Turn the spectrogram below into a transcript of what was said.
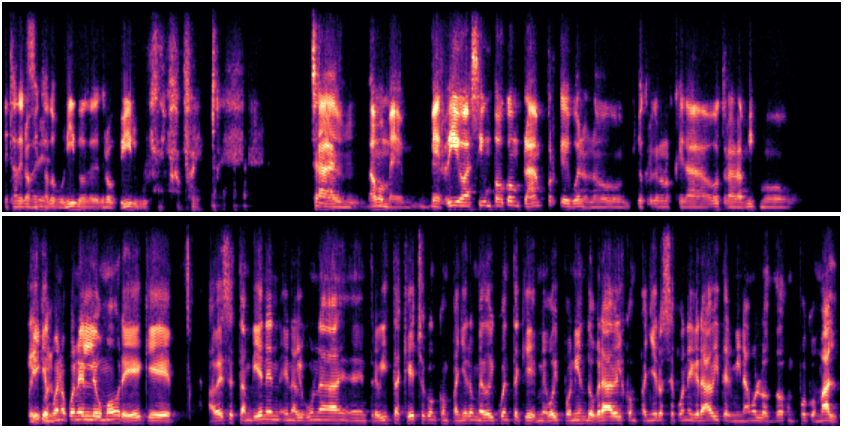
Esta de los Estados Unidos, de, los virus. Pues. O sea, vamos, me, río así un poco en plan porque, bueno, no, yo creo que no nos queda otra ahora mismo. Sí, que bueno. es bueno ponerle humor, ¿eh? que a veces también en, algunas entrevistas que he hecho con compañeros me doy cuenta que me voy poniendo grave, el compañero se pone grave y terminamos los dos un poco mal.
